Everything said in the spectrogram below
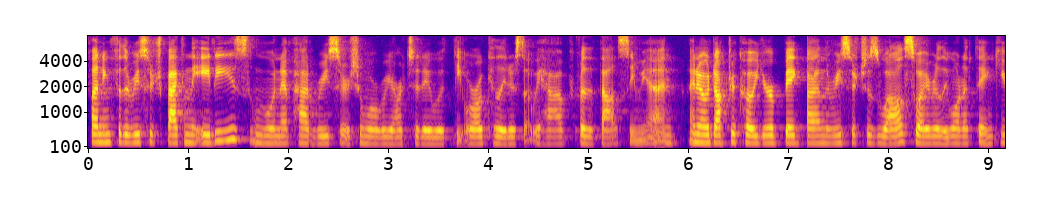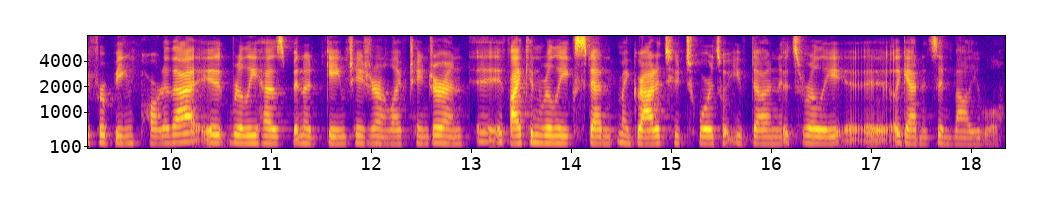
funding for the research back in the 80s, we wouldn't have had research and where we are today with the oral chelators that we have for the thalassemia. And I know, Dr. Kuo, you're a big guy on the research as well. So I really want to thank you for being part of that. It really has been a game changer and a life changer. And if I can really extend my gratitude towards what you've done, it's really, uh, again, it's invaluable.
